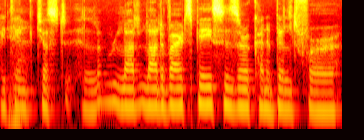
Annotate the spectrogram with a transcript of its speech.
I think just a lot lot of art spaces are kind of built for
